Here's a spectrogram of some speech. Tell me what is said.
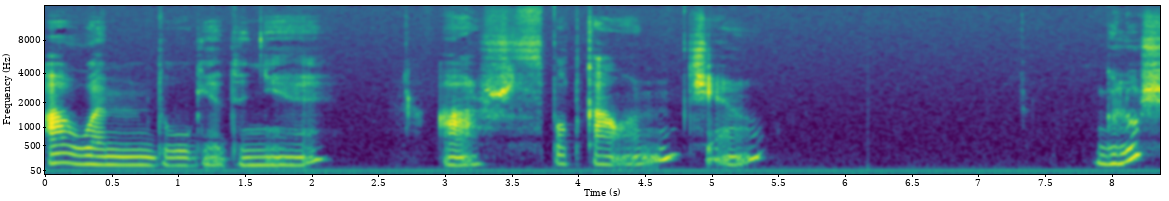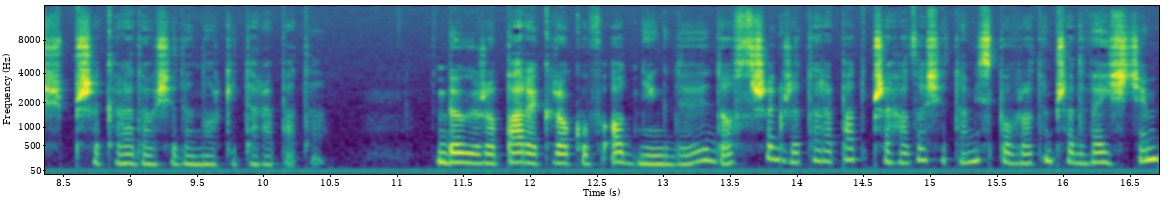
ałem długie dnie, aż spotkałem cię. Gluś przekradał się do norki tarapata. Był już o parę kroków od niej, gdy dostrzegł, że tarapat przechadza się tam i z powrotem przed wejściem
